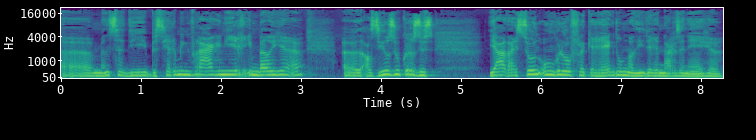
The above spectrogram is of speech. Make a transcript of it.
uh, mensen die bescherming vragen hier in België. Hè, uh, asielzoekers. Dus ja, daar is zo'n ongelooflijke rijkdom dat iedereen daar zijn eigen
